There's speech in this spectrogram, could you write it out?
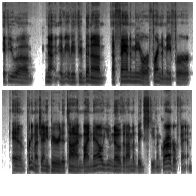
If you uh now if, if you've been a, a fan of me or a friend of me for uh, pretty much any period of time, by now you know that I'm a big Steven Crowder fan.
